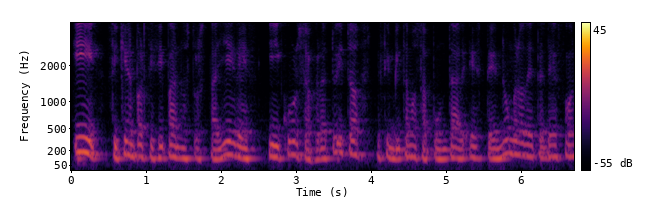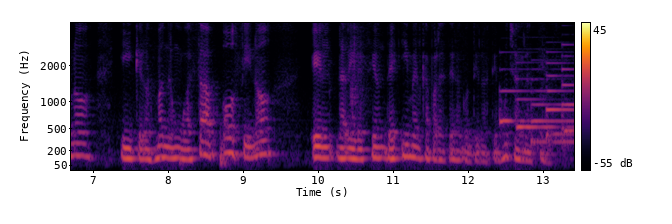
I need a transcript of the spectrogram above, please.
Y si quieren participar en nuestros talleres y cursos gratuitos, les invitamos a apuntar este número de teléfono y que nos manden un WhatsApp o si no, la dirección de email que aparecerá a continuación. Muchas gracias.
